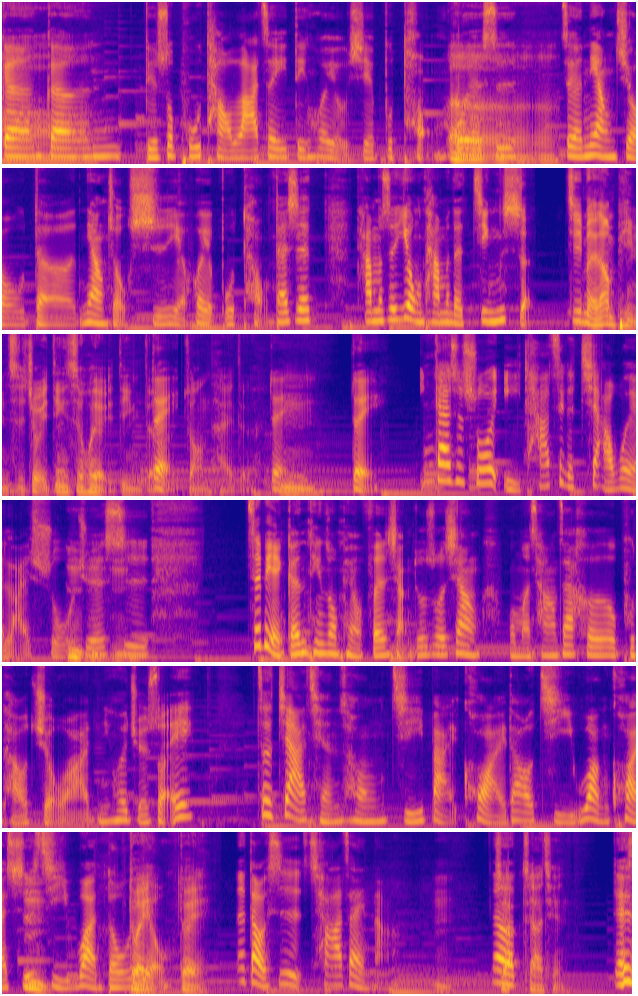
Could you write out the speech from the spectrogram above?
跟、哦、跟比如说葡萄啦，这一定会有些不同，或者是这个酿酒的酿酒师也会有不同，但是他们是用他们的精神，基本上品质就一定是会有一定的状态的。对、嗯、对，应该是说以它这个价位来说，我觉得是、这边也跟听众朋友分享，就是说像我们常常在喝葡萄酒啊，你会觉得说，哎。这价钱从几百块到几万块、十几万都有。嗯、对，对那到底是差在哪？嗯，那价钱。对，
